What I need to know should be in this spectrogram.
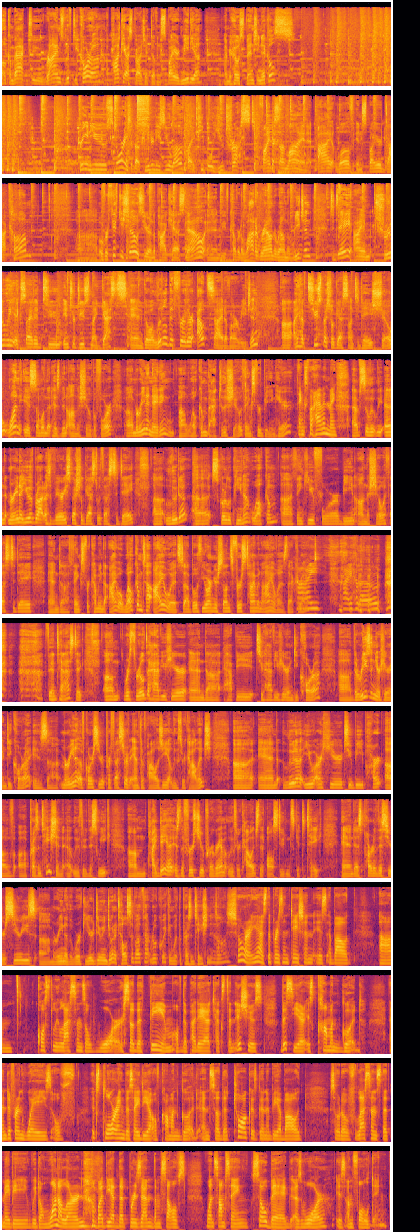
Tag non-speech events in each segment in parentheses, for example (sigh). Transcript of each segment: Welcome back to Rhymes with Decorah, a podcast project of Inspired Media. I'm your host, Benji Nichols. Bringing you stories about communities you love by people you trust. Find us online at iloveinspired.com. Uh, over 50 shows here on the podcast now, and we've covered a lot of ground around the region. Today, I am truly excited to introduce my guests and go a little bit further outside of our region. Uh, I have two special guests on today's show. One is someone that has been on the show before, uh, Maryna Nading. Uh, welcome back to the show. Thanks for being here. Thanks for having me. Absolutely. And Maryna, you have brought a very special guest with us today, uh, Liuda uh, Skorlupina. Welcome. Uh, thank you for being on the show with us today, and thanks for coming to Iowa. Welcome to Iowa. It's both your and your son's first time in Iowa. Is that correct? Hi. Hi. Hello. (laughs) Fantastic. Um, we're thrilled to have you here and uh, happy to have you here in Decorah. Uh, the reason you're here in Decorah is uh, Maryna, of course, you're a professor of anthropology at Luther College. Uh, and Liuda, you are here to be part of a presentation at Luther this week. Um, Paideia is the first year program at Luther College that all students get to take. And as part of this year's series, uh, Maryna, the work you're doing, do you want to tell us about that real quick and what the presentation is on? Sure, yes. The presentation is about um, costly lessons of war. So the theme of the Paideia text and issues this year is common good and different ways of exploring this idea of common good. And so the talk is going to be about sort of lessons that maybe we don't want to learn, (laughs) but yet that present themselves when something so big as war is unfolding.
